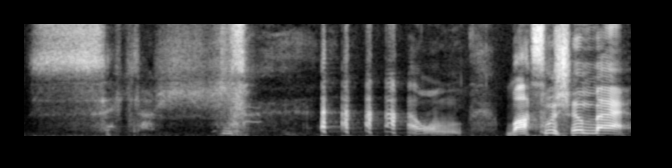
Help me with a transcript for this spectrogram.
Sevgiler. Basmışım be.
